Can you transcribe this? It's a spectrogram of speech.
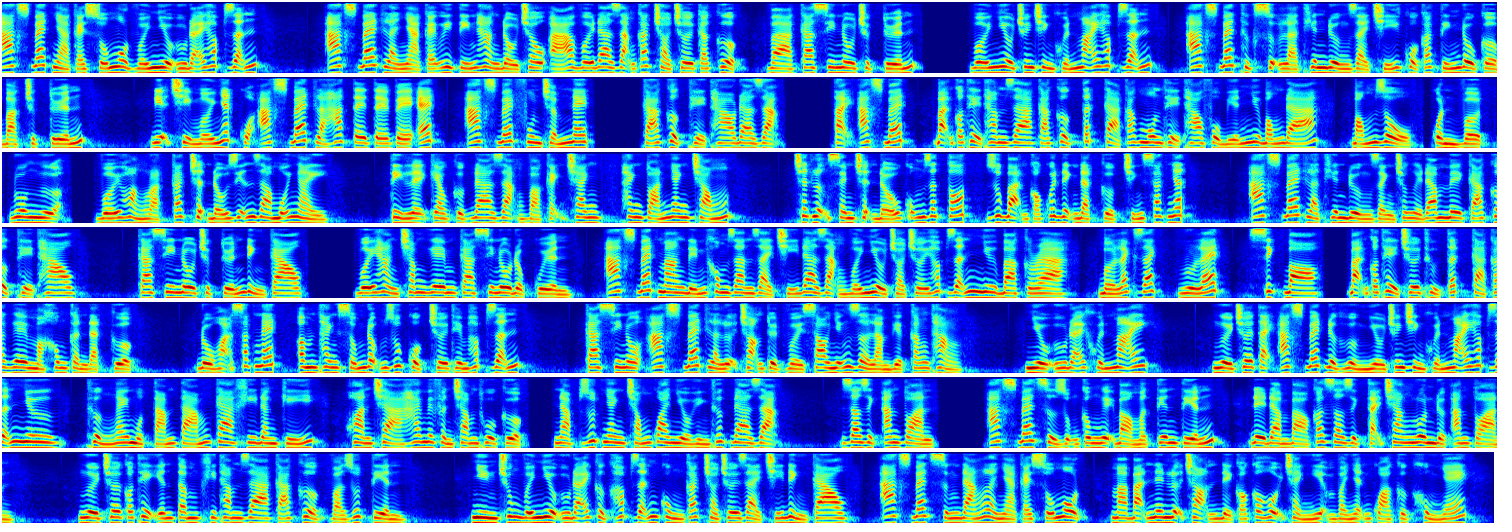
Axbet nhà cái số 1 với nhiều ưu đãi hấp dẫn. Axbet là nhà cái uy tín hàng đầu châu Á với đa dạng các trò chơi cá cược và casino trực tuyến. Với nhiều chương trình khuyến mãi hấp dẫn, Axbet thực sự là thiên đường giải trí của các tín đồ cờ bạc trực tuyến. Địa chỉ mới nhất của Axbet là https axbetfull.net. Cá cược thể thao đa dạng. Tại Axbet, bạn có thể tham gia cá cược tất cả các môn thể thao phổ biến như bóng đá, bóng rổ, quần vợt, đua ngựa, với hàng loạt các trận đấu diễn ra mỗi ngày. Tỷ lệ kèo cược đa dạng và cạnh tranh, thanh toán nhanh chóng. Chất lượng xem trận đấu cũng rất tốt, giúp bạn có quyết định đặt cược chính xác nhất. Axbet là thiên đường dành cho người đam mê cá cược thể thao. Casino trực tuyến đỉnh cao. Với hàng trăm game casino độc quyền, Axbet mang đến không gian giải trí đa dạng với nhiều trò chơi hấp dẫn như Baccarat, Blackjack, Roulette, Xích-bo. Bạn có thể chơi thử tất cả các game mà không cần đặt cược. Đồ họa sắc nét, âm thanh sống động giúp cuộc chơi thêm hấp dẫn. Casino Axbet là lựa chọn tuyệt vời sau những giờ làm việc căng thẳng. Nhiều ưu đãi khuyến mãi. Người chơi tại Axbet được hưởng nhiều chương trình khuyến mãi hấp dẫn như thưởng ngay 188k khi đăng ký, hoàn trả 20% thua cược, nạp rút nhanh chóng qua nhiều hình thức đa dạng. Giao dịch an toàn. Axbet sử dụng công nghệ bảo mật tiên tiến để đảm bảo các giao dịch tại trang luôn được an toàn. Người chơi có thể yên tâm khi tham gia cá cược và rút tiền. Nhìn chung với nhiều ưu đãi cực hấp dẫn cùng các trò chơi giải trí đỉnh cao, Axbet xứng đáng là nhà cái số 1 mà bạn nên lựa chọn để có cơ hội trải nghiệm và nhận quà cực khủng nhé.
